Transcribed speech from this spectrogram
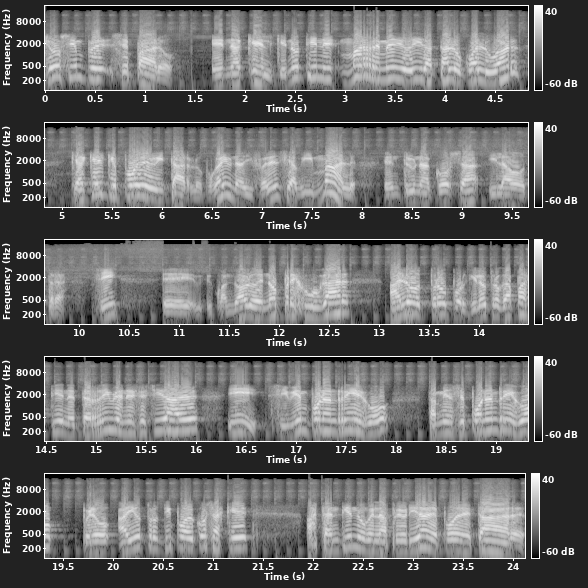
Yo siempre separo en aquel que no tiene más remedio de ir a tal o cual lugar que aquel que puede evitarlo, porque hay una diferencia abismal entre una cosa y la otra, ¿sí? Eh, cuando hablo de no prejuzgar al otro, porque el otro capaz tiene terribles necesidades y si bien pone en riesgo, también se pone en riesgo, pero hay otro tipo de cosas que hasta entiendo que en las prioridades pueden estar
